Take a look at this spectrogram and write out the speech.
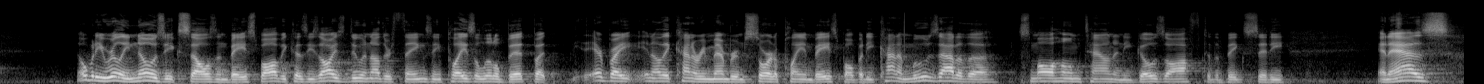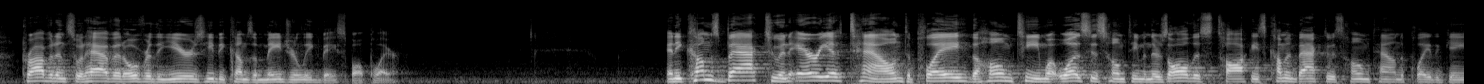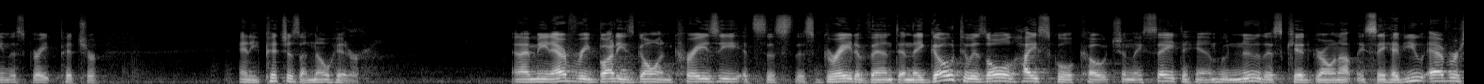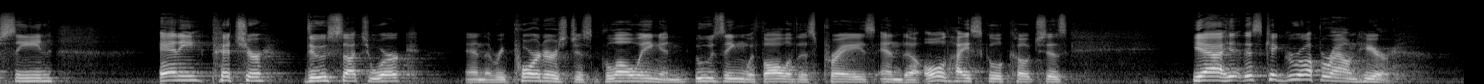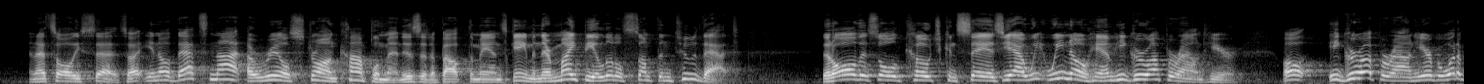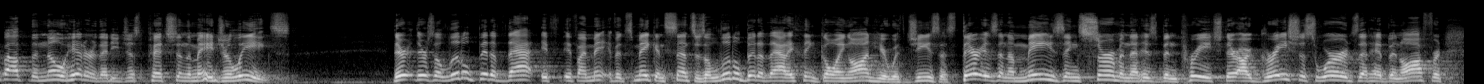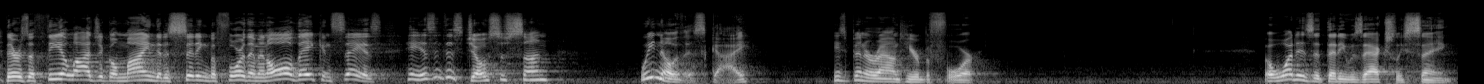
Nobody really knows he excels in baseball because he's always doing other things and he plays a little bit, but everybody, you know, they kind of remember him sort of playing baseball, but he kind of moves out of the small hometown and he goes off to the big city. And as Providence would have it over the years, he becomes a major league baseball player. And he comes back to an area town to play the home team, what was his home team, and there's all this talk. He's coming back to his hometown to play the game, this great pitcher. And he pitches a no hitter. And I mean, everybody's going crazy. It's this, this great event. And they go to his old high school coach and they say to him, who knew this kid growing up, they say, Have you ever seen any pitcher do such work? And the reporters just glowing and oozing with all of this praise. And the old high school coach says, Yeah, this kid grew up around here. And that's all he says. So, you know, that's not a real strong compliment, is it, about the man's game? And there might be a little something to that. That all this old coach can say is, Yeah, we, we know him. He grew up around here. Well, he grew up around here, but what about the no hitter that he just pitched in the major leagues? There, there's a little bit of that, if, if, I may, if it's making sense, there's a little bit of that, I think, going on here with Jesus. There is an amazing sermon that has been preached. There are gracious words that have been offered. There's a theological mind that is sitting before them, and all they can say is, hey, isn't this Joseph's son? We know this guy. He's been around here before. But what is it that he was actually saying?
